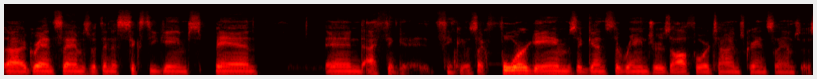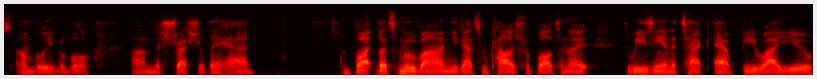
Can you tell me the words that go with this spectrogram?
uh, grand slams within a 60 game span, and I think I think it was like four games against the Rangers, all four times grand slams. It was unbelievable um, the stretch that they had. But let's move on. You got some college football tonight. Louisiana Tech at BYU.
